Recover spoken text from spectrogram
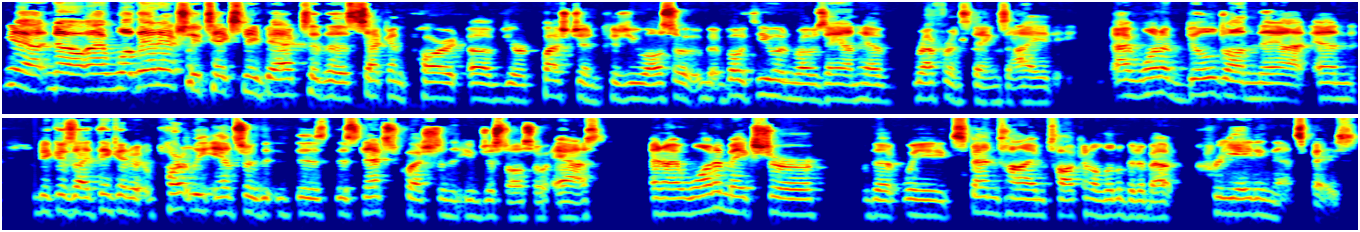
Yeah, no, I, well, that actually takes me back to the second part of your question because you also, both you and Roseanne have referenced anxiety. I want to build on that, and because I think it partly answer this, this next question that you've just also asked, and I want to make sure that we spend time talking a little bit about creating that space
